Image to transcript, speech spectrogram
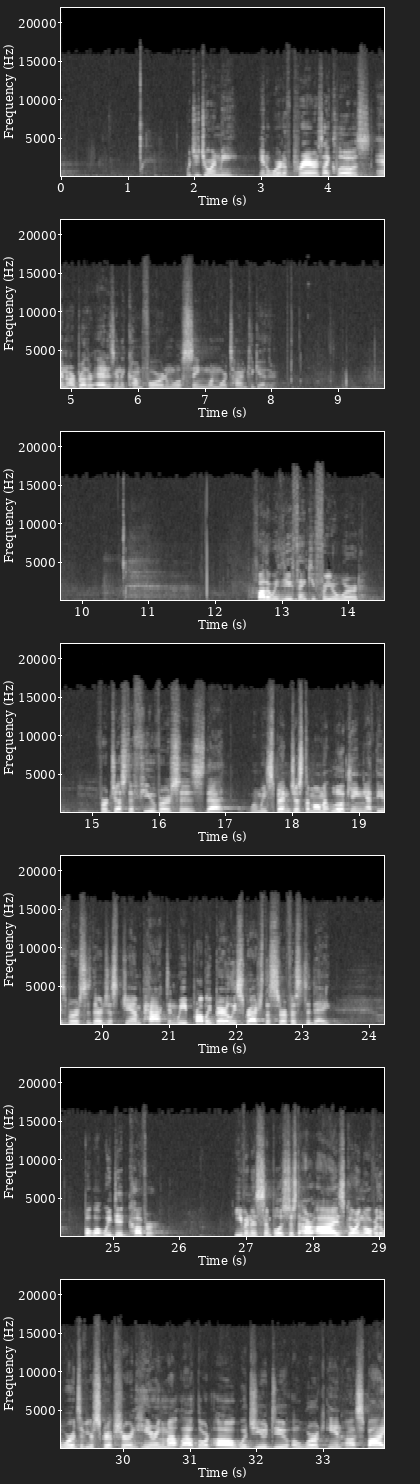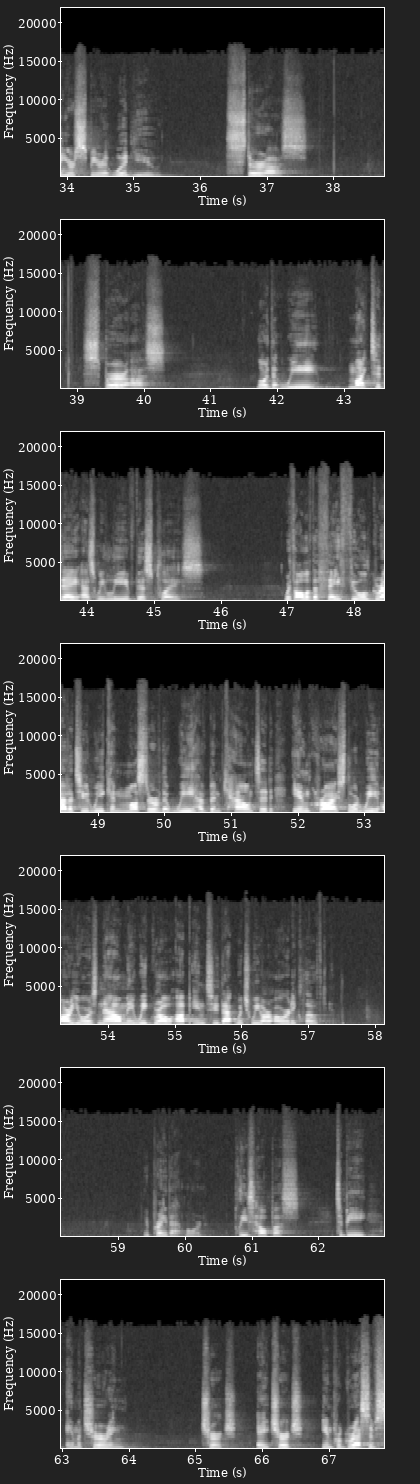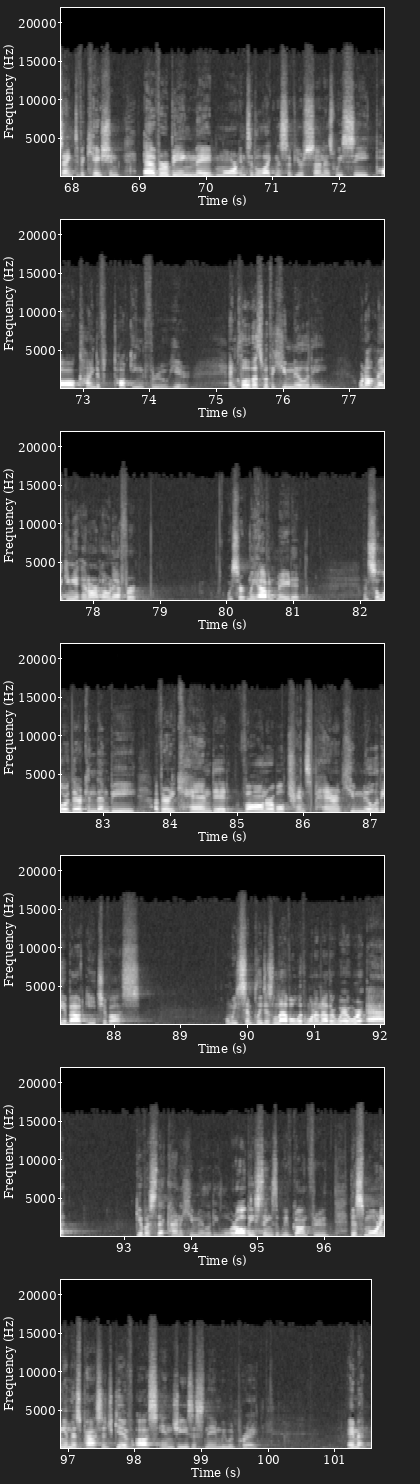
Would you join me in a word of prayer as I close? And our brother Ed is going to come forward and we'll sing one more time together. Father, we do thank you for your word, for just a few verses that when we spend just a moment looking at these verses, they're just jam packed, and we probably barely scratched the surface today. But what we did cover, even as simple as just our eyes going over the words of your scripture and hearing them out loud, Lord, oh, would you do a work in us by your Spirit? Would you stir us, spur us Lord, that we might today, as we leave this place, with all of the faith fueled gratitude we can muster that we have been counted in Christ, Lord, we are yours. Now may we grow up into that which we are already clothed in. We pray that, Lord. Please help us to be a maturing church, a church in progressive sanctification, ever being made more into the likeness of your Son, as we see Paul kind of talking through here. And clothe us with a humility. We're not making it in our own effort, we certainly haven't made it. And so, Lord, there can then be a very candid, vulnerable, transparent humility about each of us when we simply just level with one another where we're at. Give us that kind of humility, Lord. All these things that we've gone through this morning in this passage, give us in Jesus' name, we would pray. Amen.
